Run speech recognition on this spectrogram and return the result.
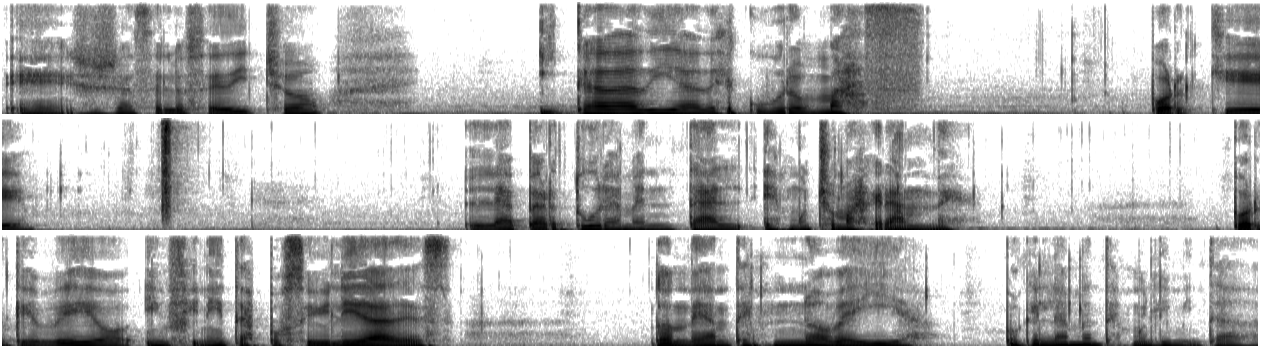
Eh, yo ya se los he dicho y cada día descubro más porque la apertura mental es mucho más grande porque veo infinitas posibilidades donde antes no veía, porque la mente es muy limitada.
